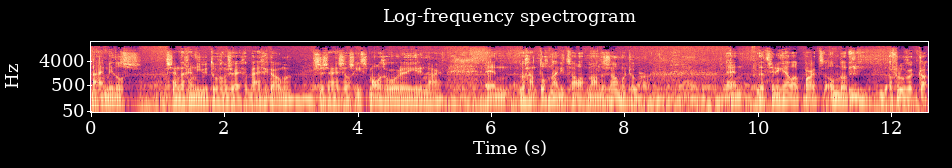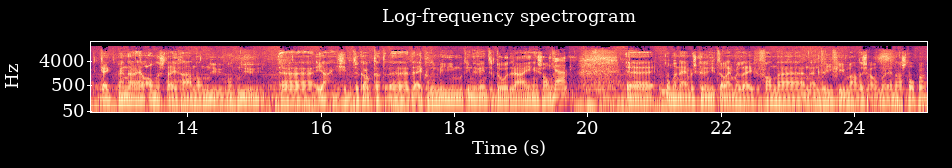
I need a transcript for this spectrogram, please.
Nou, inmiddels zijn er geen nieuwe toegangswegen bijgekomen. Ze zijn zelfs iets smaller geworden hier en daar. En we gaan toch naar die 12 maanden zomer toe. En dat vind ik heel apart, omdat vroeger keek men daar heel anders tegenaan dan nu. Want nu, eh, ja, je ziet natuurlijk ook dat eh, de economie die moet in de winter doordraaien in Zandvoort. Eh, ondernemers kunnen niet alleen maar leven van een, een drie, vier maanden zomer en dan stoppen.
